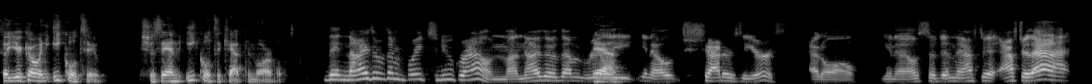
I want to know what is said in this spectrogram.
So you're going equal to Shazam, equal to Captain Marvel. Then neither of them breaks new ground. Neither of them Yeah. really, you know, shatters the earth at all. You know, so then after after that,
